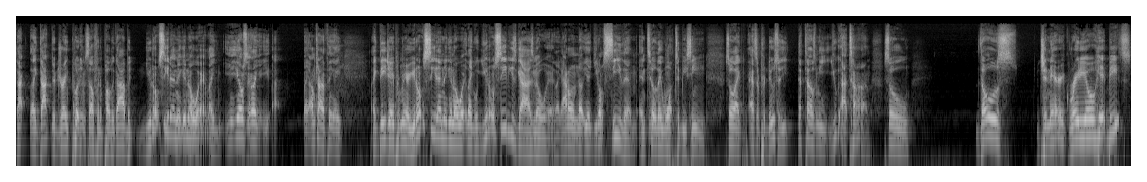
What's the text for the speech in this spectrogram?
doc, like Dr. Dre put himself in the public eye, but you don't see that nigga nowhere. Like, you, know what I'm saying? Like, like I'm trying to think. Like, like DJ Premier, you don't see that nigga nowhere. Like, you don't see these guys nowhere. Like, I don't know. You don't see them until they want to be seen. So, like, as a producer, that tells me you got time. So, those generic radio hit beats,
